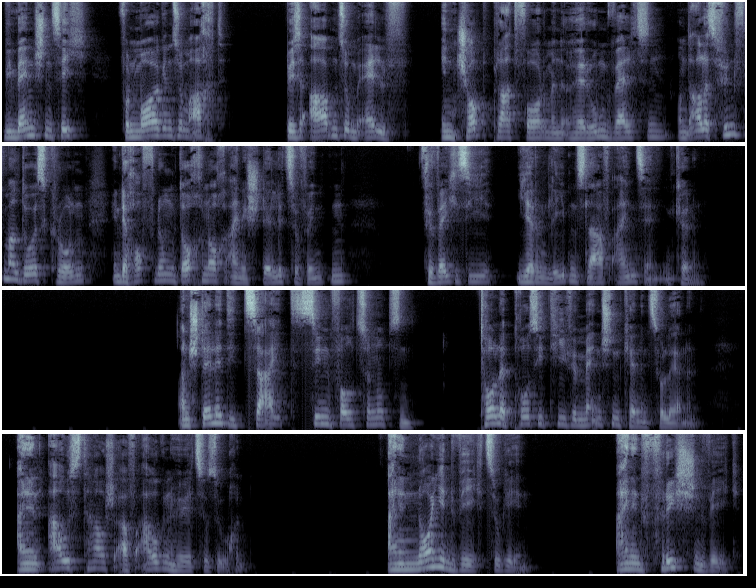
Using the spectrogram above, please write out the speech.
wie Menschen sich von morgens um acht bis abends um elf in Jobplattformen herumwälzen und alles fünfmal durchscrollen, in der Hoffnung, doch noch eine Stelle zu finden, für welche sie ihren Lebenslauf einsenden können. Anstelle die Zeit sinnvoll zu nutzen, tolle positive Menschen kennenzulernen, einen Austausch auf Augenhöhe zu suchen, einen neuen Weg zu gehen, einen frischen Weg,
